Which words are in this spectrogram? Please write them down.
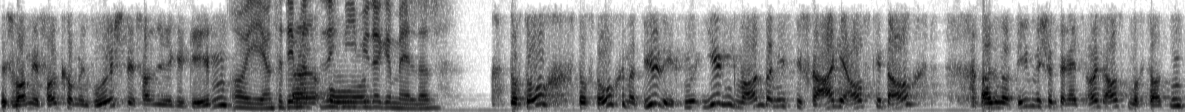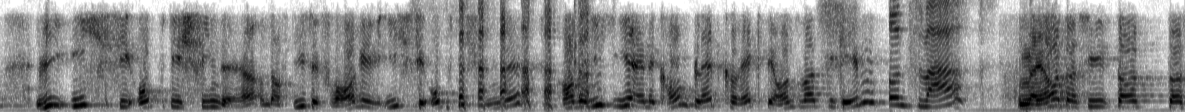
Das war mir vollkommen wurscht, das habe ich ihr gegeben. oh je, und seitdem hat äh, sie sich nie und- wieder gemeldet. Doch, doch, doch, doch, natürlich. Nur irgendwann dann ist die Frage aufgetaucht, also nachdem wir schon bereits alles ausgemacht hatten, wie ich sie optisch finde. Ja? Und auf diese Frage, wie ich sie optisch finde, habe ich ihr eine komplett korrekte Antwort gegeben. Und zwar? Naja, dass ich, dass, dass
